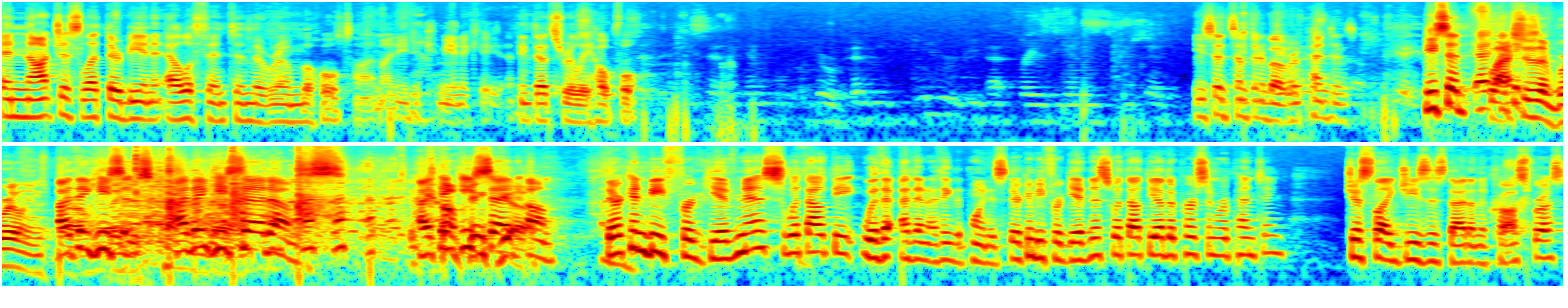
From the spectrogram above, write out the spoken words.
and not just let there be an elephant in the room the whole time. I need to communicate. I think that's really helpful. You said something about repentance. He said, I think- Flashes of brilliance. I think he They said. I think he said. Um, I think he said. Um, there can be forgiveness without the. With, and then I think the point is there can be forgiveness without the other person repenting. just like Jesus died on the cross for us.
